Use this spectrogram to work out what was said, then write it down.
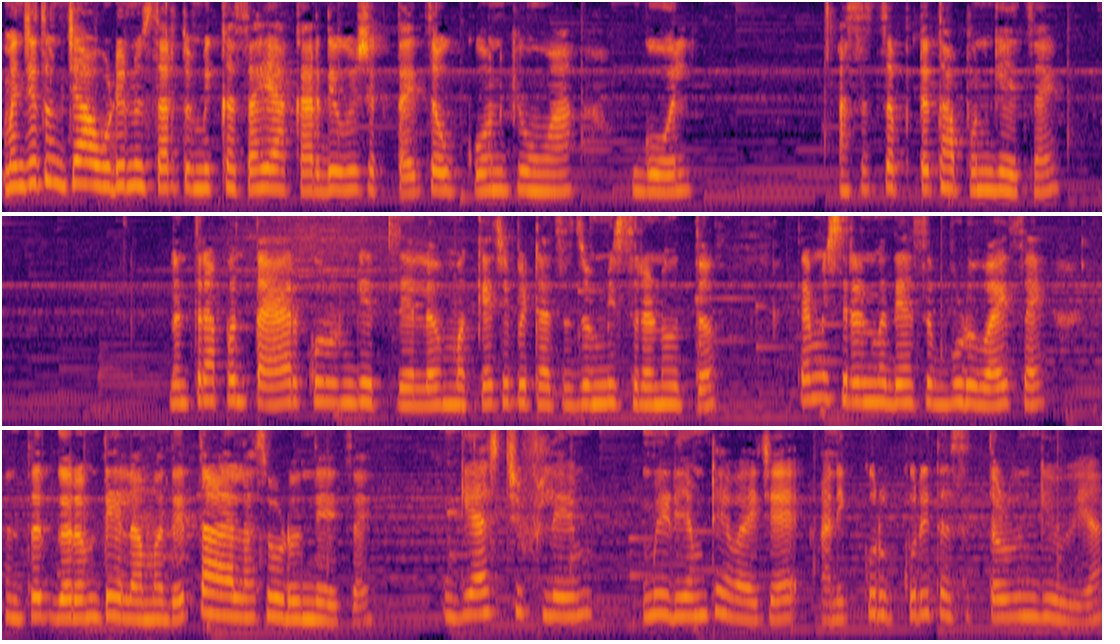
म्हणजे तुमच्या आवडीनुसार तुम्ही कसाही आकार देऊ शकताय चौकोन किंवा गोल असं चपटं थापून घ्यायचं आहे नंतर आपण तयार करून घेतलेलं मक्याच्या पिठाचं जो मिश्रण होतं त्या मिश्रणमध्ये असं बुडवायचं आहे नंतर गरम तेलामध्ये तळायला सोडून द्यायचं आहे गॅसची फ्लेम मीडियम ठेवायची आहे आणि कुरकुरीत असं तळून घेऊया.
